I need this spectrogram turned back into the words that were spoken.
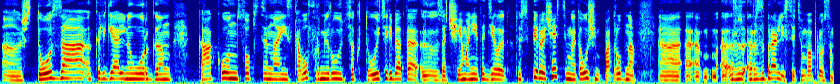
а, что за коллегиальный орган, как он, собственно, из кого формируется, кто эти ребята, э, зачем они это делают. То есть в первой части мы это очень подробно э, э, разобрались с этим вопросом.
